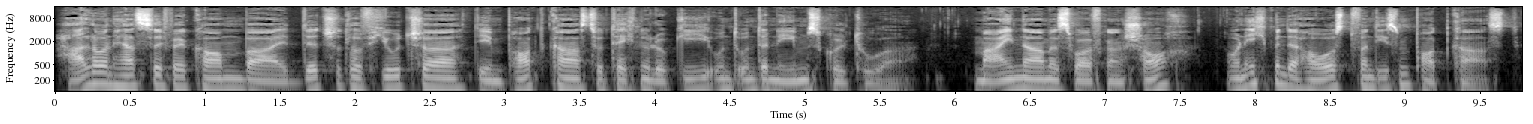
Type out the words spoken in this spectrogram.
Hallo und herzlich willkommen bei Digital Future, dem Podcast zu Technologie und Unternehmenskultur. Mein Name ist Wolfgang Schoch und ich bin der Host von diesem Podcast.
